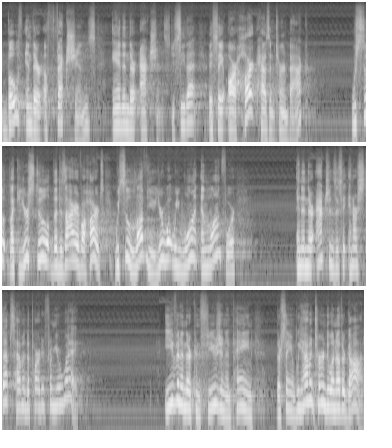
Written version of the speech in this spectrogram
both in their affections and in their actions. Do you see that? They say, Our heart hasn't turned back. We're still, like, you're still the desire of our hearts. We still love you. You're what we want and long for. And in their actions, they say, and our steps haven't departed from your way. Even in their confusion and pain, they're saying, we haven't turned to another God.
